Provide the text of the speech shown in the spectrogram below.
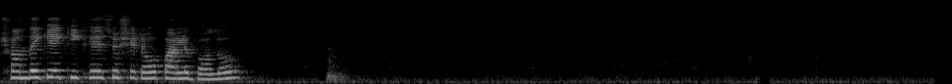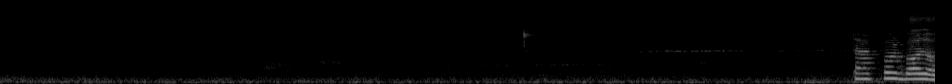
সন্ধ্যায় কে কি খেয়েছো সেটাও পারলে বলো। তারপর বলো।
